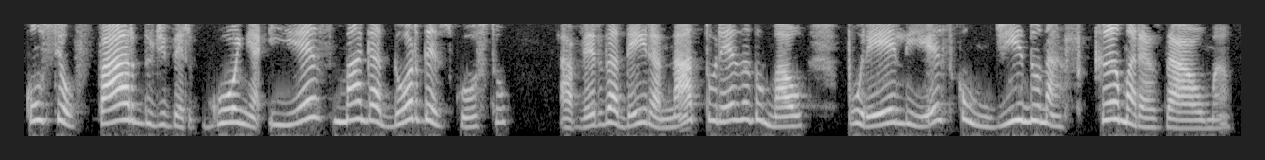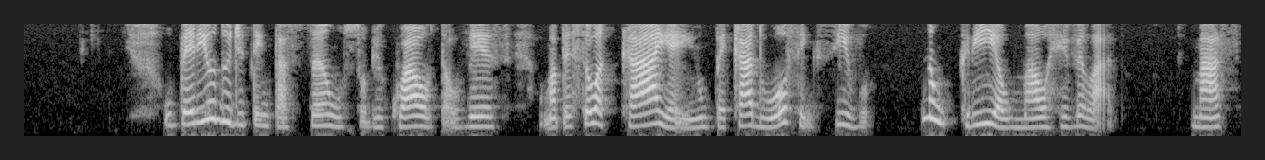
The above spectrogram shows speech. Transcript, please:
com seu fardo de vergonha e esmagador desgosto, a verdadeira natureza do mal, por ele escondido nas câmaras da alma. O período de tentação sob o qual talvez uma pessoa caia em um pecado ofensivo não cria o mal revelado, mas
